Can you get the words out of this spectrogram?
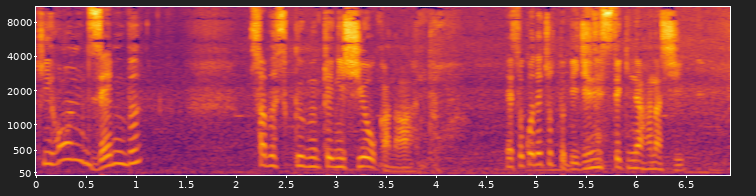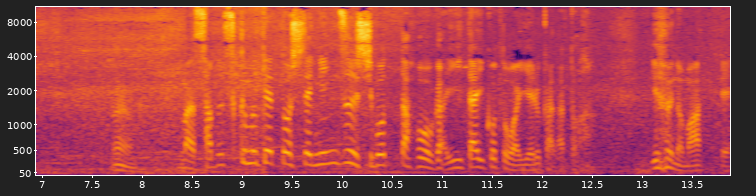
基本全部サブスク向けにしようかなと。で、そこでちょっとビジネス的な話。うん。まあ、サブスク向けとして人数絞った方が言いたいことは言えるかなというのもあって。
